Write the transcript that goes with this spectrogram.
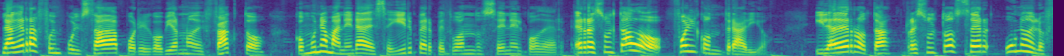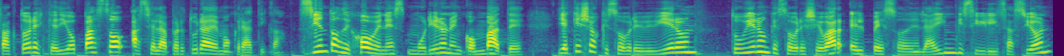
la guerra fue impulsada por el gobierno de facto como una manera de seguir perpetuándose en el poder. El resultado fue el contrario, y la derrota resultó ser uno de los factores que dio paso hacia la apertura democrática. Cientos de jóvenes murieron en combate y aquellos que sobrevivieron tuvieron que sobrellevar el peso de la invisibilización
